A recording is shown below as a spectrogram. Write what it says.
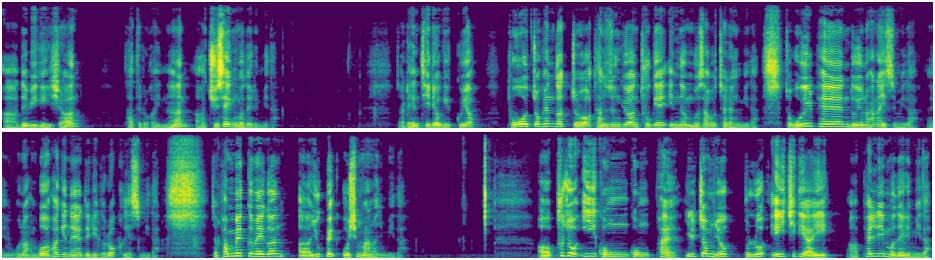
어, 내비게이션 다 들어가 있는 어, G색 모델입니다. 자, 렌트 이력 있고요. 도어 쪽, 핸더 쪽 단순 교환 두 개 있는 무사고 차량입니다. 저 오일팬 누유는 하나 있습니다. 네, 이거는 한번 확인해 드리도록 하겠습니다. 자, 판매 금액은 어, 650만 원입니다. 어, 푸조 2008 1.6 블루 HDI 어, 펠린 모델입니다.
